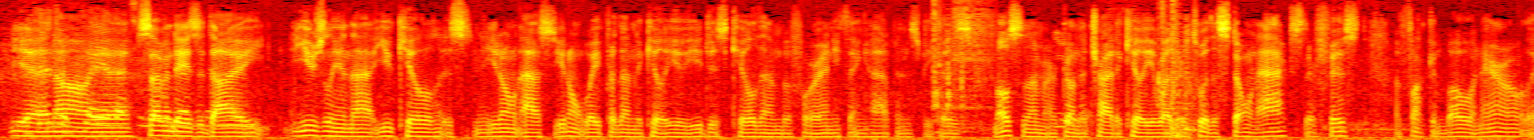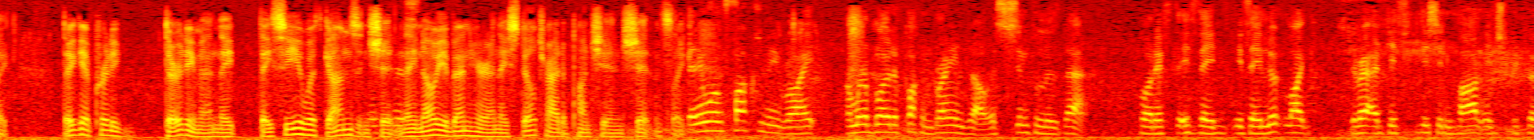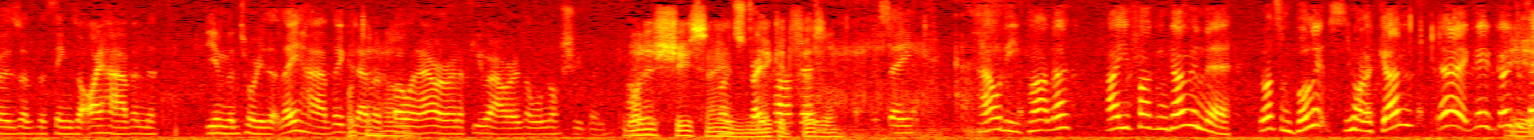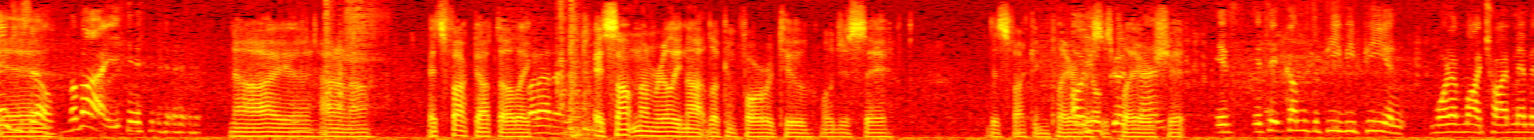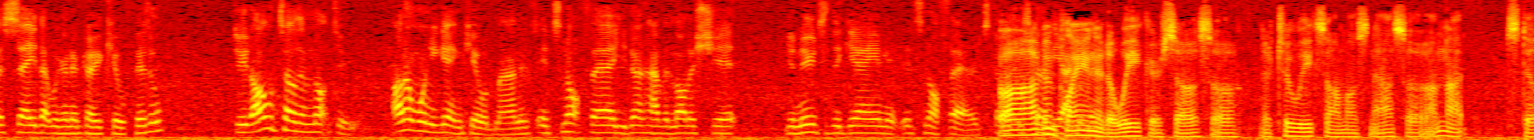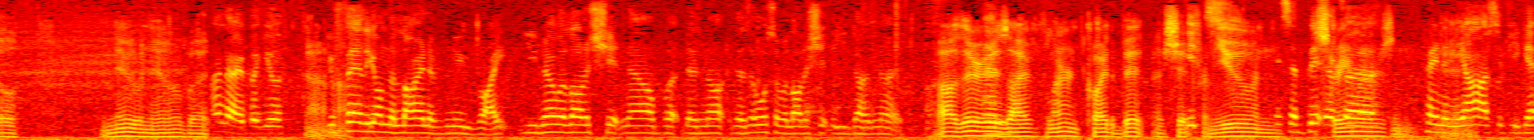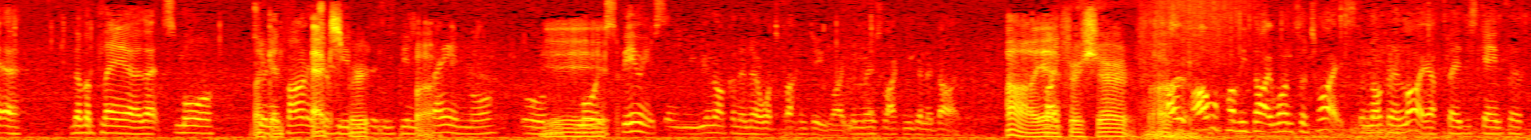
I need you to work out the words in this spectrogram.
Yeah, no, yeah. Seven days to die. Usually in that, you kill is you don't ask, you don't wait for them to kill you. You just kill them before anything happens because most of them are gonna try to kill you, whether it's with a stone axe, their fist, a fucking bow and arrow. Like they get pretty dirty, man. They they see you with guns and shit, and they know you've been here, and they still try to punch you and shit. It's like, if anyone fucks me, right, I'm gonna blow their fucking brains out. As simple as that. But if if they if they look like they're at a dis- disadvantage because of the things that I have and the, the inventory that they have, they could What have the a hell? bow and arrow in a few hours. I will not shoot them. what I'll is she saying? Naked fizzle. say, "Howdy, partner. How you fucking going there? You want some bullets? You want a gun? Yeah, go, go defend Yeah. yourself. Bye bye." No, I uh, I don't know. It's fucked up though. Like but I don't know. It's something I'm really not looking forward to. We'll just say this fucking player Oh, versus good, player man. shit. If if it comes to PvP and one of my tribe members say that we're gonna go kill Fizzle, dude, I will tell them not to. I don't want you getting killed, man. It's it's not fair. You don't have a lot of shit. You're new to the game. It, it's not fair. It's gonna. Well, it's I've been be playing it a week or so, so they're two weeks almost now. So I'm not still new, new, but I know, but you're You're know. fairly on the line of new, right? You know a lot of shit now, but there's not. There's also a lot of shit that you don't know. Oh, there is. and- I've learned quite a bit of shit from you and It's a bit streamers of and a pain in the ass if you get a, another player that's more to an an advantage of you because he's been Fuck. playing more or Yeah. more experienced than you. You're not gonna know what to fucking do, right? You're most likely gonna die. Oh yeah, like- for sure. I, Fuck. I will probably die once or twice. I'm not gonna lie. I've played this game for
